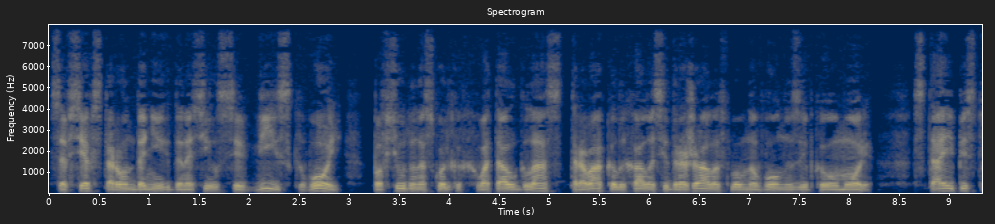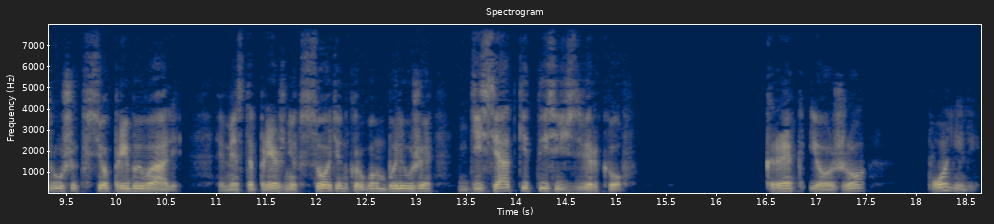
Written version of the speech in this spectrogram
Со всех сторон до них доносился визг, вой, Повсюду, насколько хватал глаз, трава колыхалась и дрожала, словно волны зыбкого моря. Стаи пеструшек все прибывали. Вместо прежних сотен кругом были уже десятки тысяч зверьков. Крэк и Ожо поняли,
